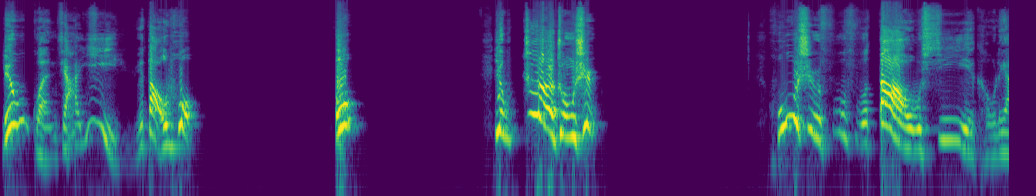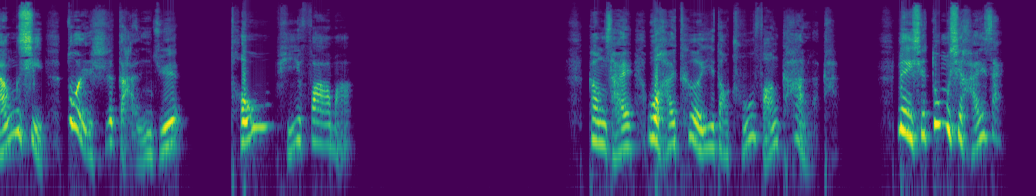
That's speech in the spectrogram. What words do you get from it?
刘管家一语道破：“哦，有这种事！”胡氏夫妇倒吸一口凉气，顿时感觉头皮发麻。刚才我还特意到厨房看了看，那些东西还在。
